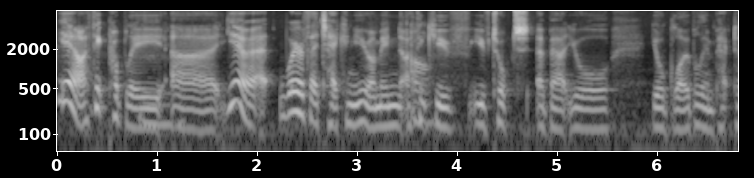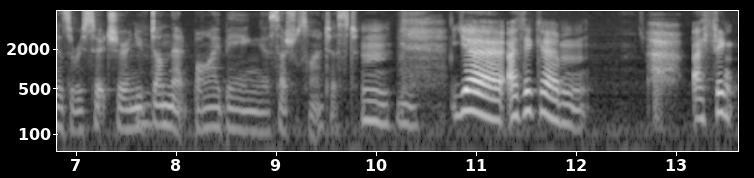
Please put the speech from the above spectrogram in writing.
Yeah, I think probably mm. uh, yeah. Where have they taken you? I mean, I oh. think you've you've talked about your your global impact as a researcher, and you've mm. done that by being a social scientist. Mm. mm. Yeah, I think um, I think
